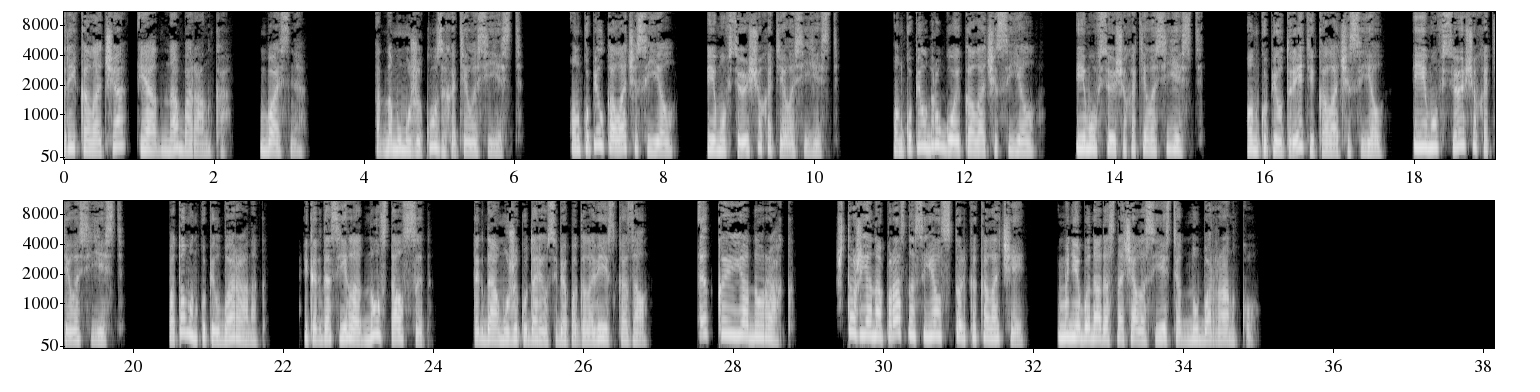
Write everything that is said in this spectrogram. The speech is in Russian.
Три калача и одна баранка. Басня. Одному мужику захотелось есть. Он купил калач и съел, ему все еще хотелось есть. Он купил другой калач и съел, ему все еще хотелось есть. Он купил третий калач и съел, и ему все еще хотелось есть. Потом он купил баранок, и когда съел одну, стал сыт. Тогда мужик ударил себя по голове и сказал, «Экой я дурак! Что ж я напрасно съел столько калачей? Мне бы надо сначала съесть одну баранку».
